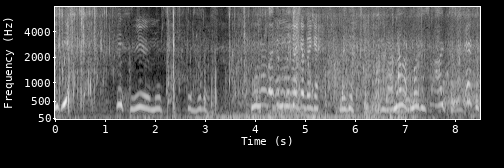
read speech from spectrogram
ये मुँह तो बुरा है मुँह देखे मुँह देखे देखे देखे मामा लग मर गई साइड एक ही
